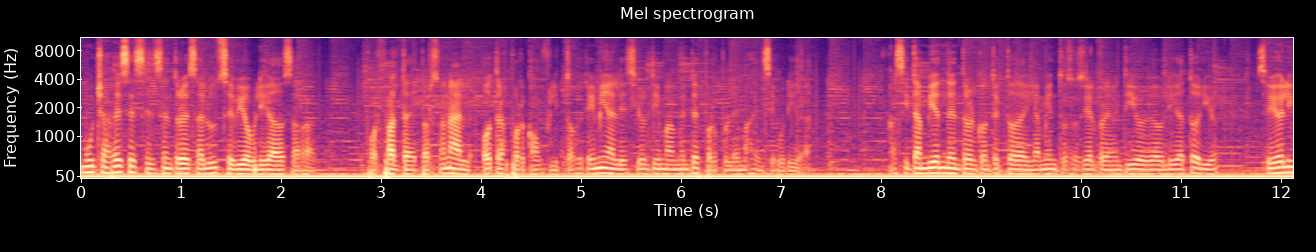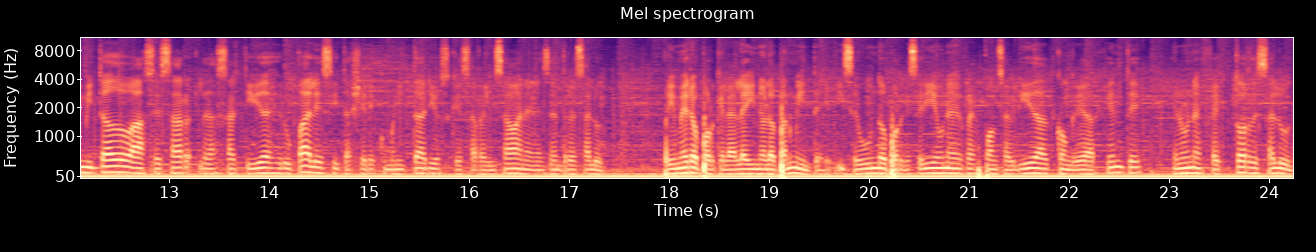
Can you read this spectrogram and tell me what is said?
muchas veces el centro de salud se vio obligado a cerrar por falta de personal, otras por conflictos gremiales y últimamente por problemas de inseguridad. Así también dentro del contexto de aislamiento social preventivo y obligatorio, se vio limitado a cesar las actividades grupales y talleres comunitarios que se realizaban en el centro de salud. Primero porque la ley no lo permite y segundo porque sería una irresponsabilidad congregar gente en un efector de salud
